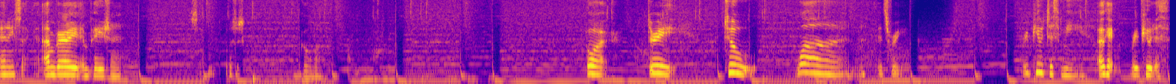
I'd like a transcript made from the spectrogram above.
Any second. I'm very impatient. So let's just go look. Four, three, two, one. It's free. Reputeth me. Okay, reputeth.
